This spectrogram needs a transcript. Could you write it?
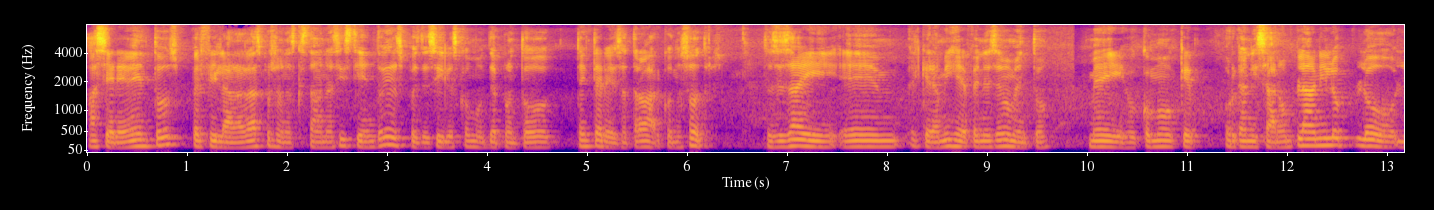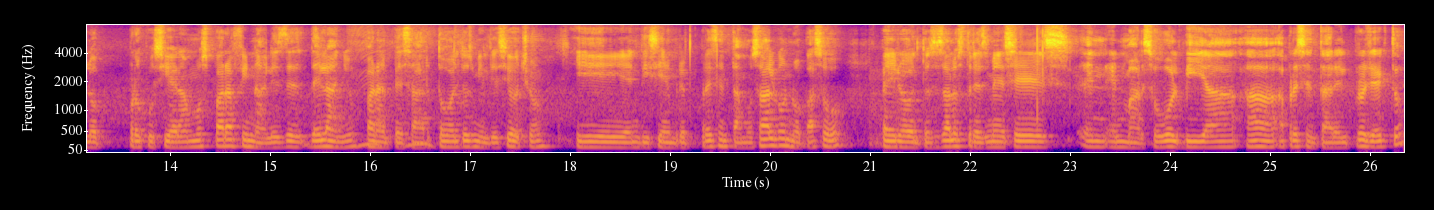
hacer eventos, perfilar a las personas que estaban asistiendo y después decirles como de pronto te interesa trabajar con nosotros. Entonces ahí em, el que era mi jefe en ese momento me dijo como que organizara un plan y lo, lo, lo propusiéramos para finales del año, para empezar todo el 2018 y en diciembre presentamos algo, no pasó, pero entonces a los tres meses, en, en marzo, volví a, a, presentar el proyecto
